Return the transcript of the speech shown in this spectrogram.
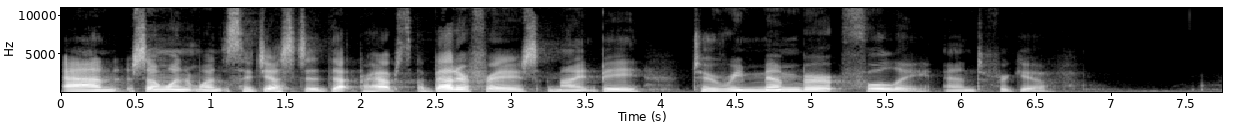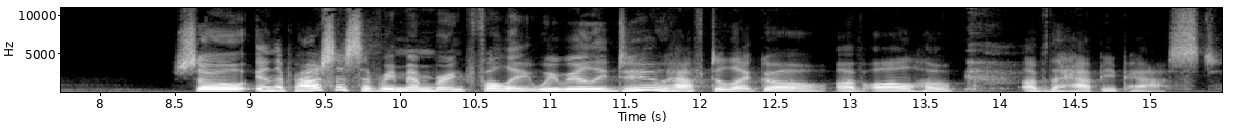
And someone once suggested that perhaps a better phrase might be to remember fully and forgive. So, in the process of remembering fully, we really do have to let go of all hope of the happy past.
